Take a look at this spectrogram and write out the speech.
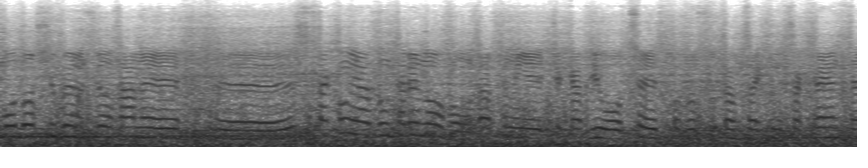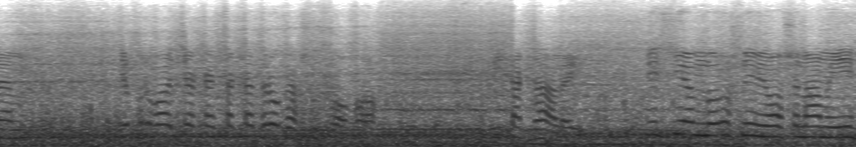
młodości byłem związany yy, z taką jazdą terenową. Zawsze mnie ciekawiło, co jest po prostu tam za jakimś zakrętem, gdzie prowadzi jakaś taka droga szufrowa i tak dalej. Jeździłem no, różnymi maszynami,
